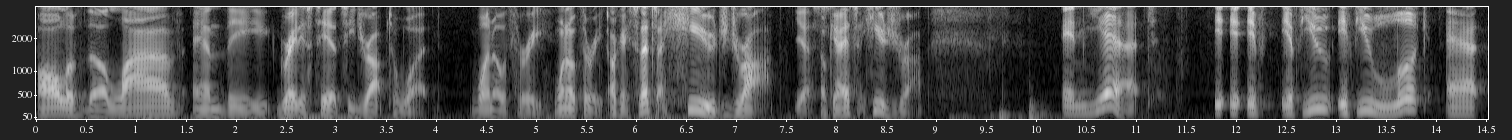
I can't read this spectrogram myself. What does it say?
all of the live and the greatest hits, he dropped to what? 103. 103. Okay, so that's a huge drop. Yes. Okay, that's a huge drop. And yet, if if you if you look at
